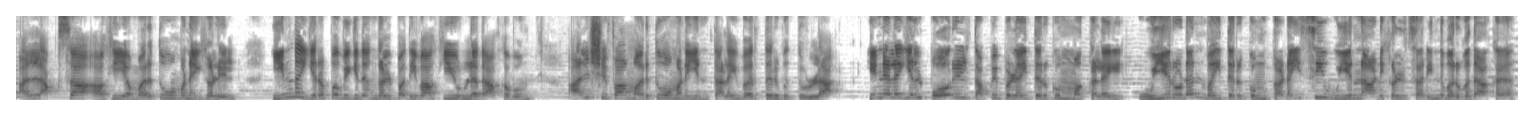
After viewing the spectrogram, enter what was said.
அல் அக்ஸா ஆகிய மருத்துவமனைகளில் இந்த இறப்பு விகிதங்கள் பதிவாகியுள்ளதாகவும் அல் ஷிஃபா மருத்துவமனையின் தலைவர் தெரிவித்துள்ளார். இந்நிலையில் போரில் தப்பி பிழைத்திருக்கும் மக்களை உயிருடன் வைத்திருக்கும் கடைசி உயிர்நாடிகள் சரிந்து வருவதாக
